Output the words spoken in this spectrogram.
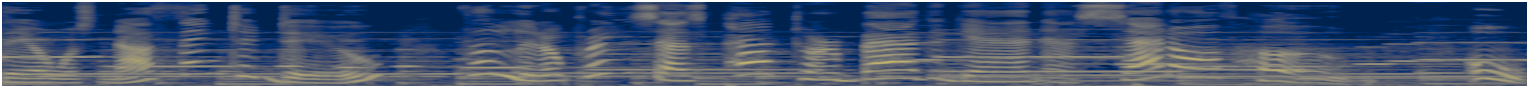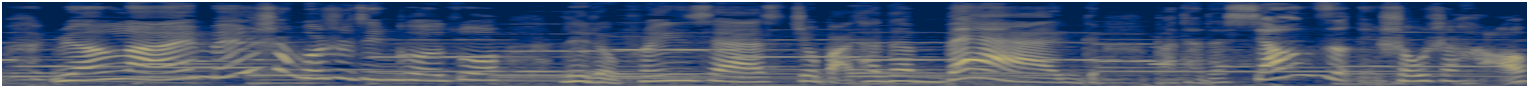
there was nothing to do, the little princess packed her bag again and set off home. 哦，原来没什么事情可做，little princess 就把她的 bag，把她的箱子给收拾好，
